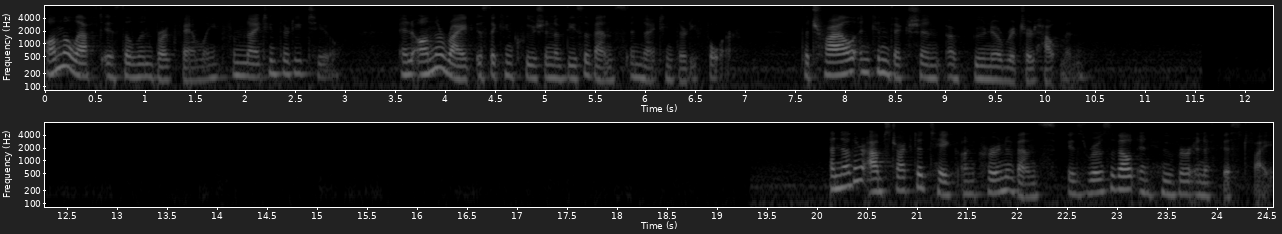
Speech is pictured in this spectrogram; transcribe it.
On the left is the Lindbergh family from 1932, and on the right is the conclusion of these events in 1934, the trial and conviction of Bruno Richard Hauptmann. Another abstracted take on current events is Roosevelt and Hoover in a fist fight,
